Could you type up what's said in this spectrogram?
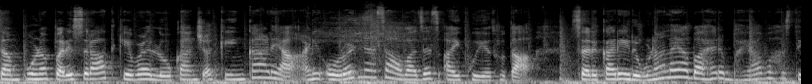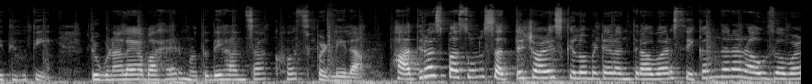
संपूर्ण परिसरात केवळ लोकांच्या किंकाळ्या आणि ओरडण्याचा आवाजच ऐकू येत होता. सरकारी रुग्णालयाबाहेर भयावह स्थिती होती. रुग्णालयाबाहेर मृतदेहांचा खच पडलेला. हाथरसपासून सत्तेचाळीस किलोमीटर अंतरावर सिकंदरारावजवळ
